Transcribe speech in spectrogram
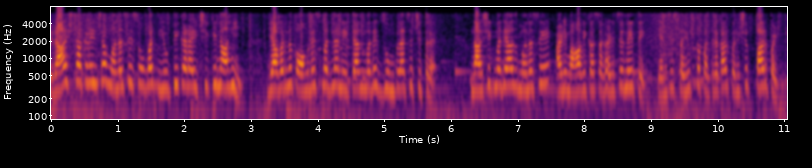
राज ठाकरेंच्या मनसेसोबत युती करायची की नाही यावरनं काँग्रेसमधल्या नेत्यांमध्ये जुंपल्याचं चित्र आहे. नाशिकमध्ये आज मनसे आणि महाविकास आघाडीचे नेते यांची संयुक्त पत्रकार परिषद पार पडली.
